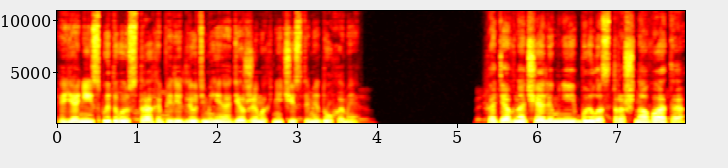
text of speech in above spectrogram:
Я не испытываю страха перед людьми, одержимых нечистыми духами. Хотя вначале мне и было страшновато,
